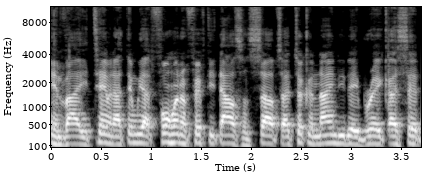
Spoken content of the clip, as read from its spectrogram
in Valuetainment. I think we had 450,000 subs. I took a 90 day break. I said,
